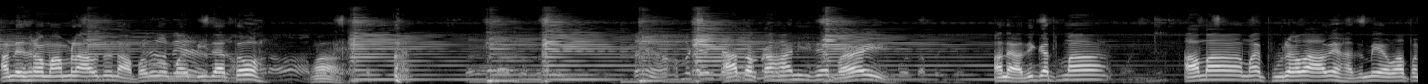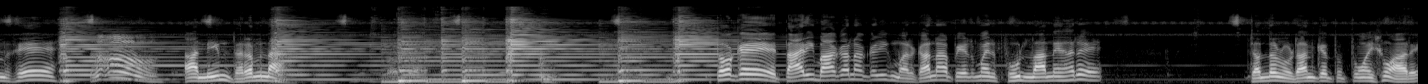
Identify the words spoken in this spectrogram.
અમે જરા મામલા આવતું ના પડવું પણ બીજા તો. હા. આ તો કહાની છે ભાઈ. અને હકીકતમાં આમાં મારે પુરાવા આવે હદમે એવા પણ છે. આ નિમ ધર્મના. તો કે તારી બાગાના કરી મરઘાના પેટમાં ફૂલ નાને હરે. ચંદન ઉઠાન કે તો તું અહીં શું હારે?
